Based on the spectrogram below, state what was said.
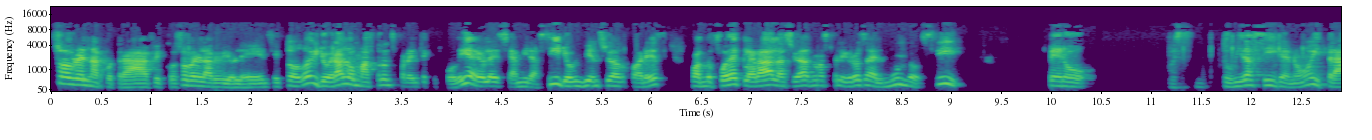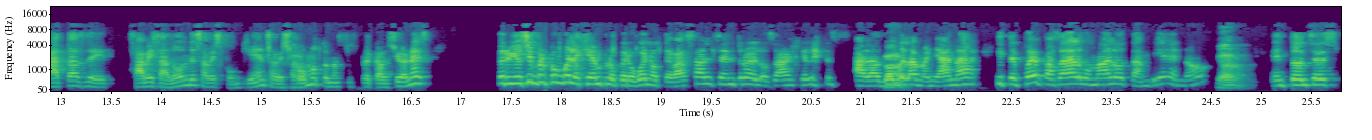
sobre el narcotráfico, sobre la violencia y todo, y yo era lo más transparente que podía. Yo le decía, mira, sí, yo viví en Ciudad Juárez cuando fue declarada la ciudad más peligrosa del mundo, sí, pero pues tu vida sigue, ¿no? Y tratas de, sabes a dónde, sabes con quién, sabes cómo, tomas tus precauciones. Pero yo siempre pongo el ejemplo, pero bueno, te vas al centro de Los Ángeles a las dos de la mañana y te puede pasar algo malo también, ¿no? Claro. Entonces,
